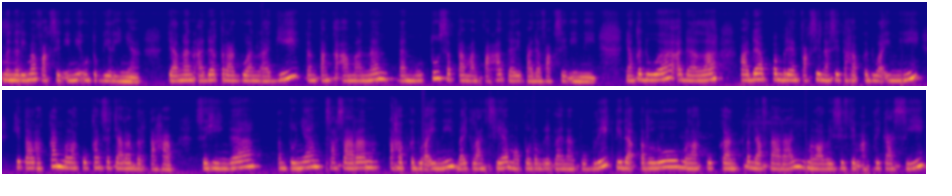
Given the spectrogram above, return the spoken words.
menerima vaksin ini untuk dirinya. Jangan ada keraguan lagi tentang keamanan dan mutu serta manfaat daripada vaksin ini. Yang kedua adalah pada pemberian vaksinasi tahap kedua ini kita akan melakukan secara bertahap sehingga tentunya sasaran tahap kedua ini baik lansia maupun pemberi pelayanan publik tidak perlu melakukan pendaftaran melalui sistem aplikasi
